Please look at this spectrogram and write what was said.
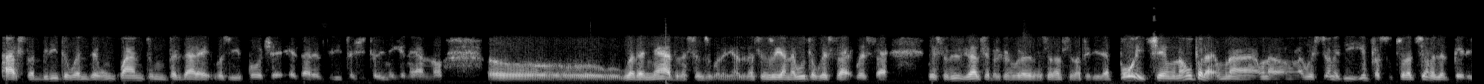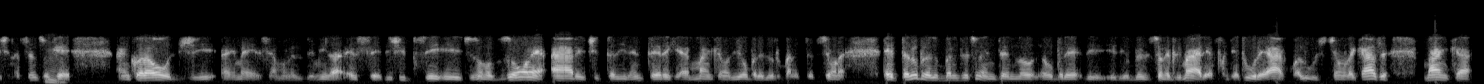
ha stabilito un quantum per dare così voce e dare il diritto ai cittadini che ne hanno uh, guadagnato, nel senso guadagnato, nel senso che hanno avuto questa, questa, questa disgrazia perché non volevano sanarsi la ferita. Poi c'è un'opera, una, una, una, questione di infrastrutturazione del Pedici, nel senso mm. che ancora oggi, ahimè, siamo nel 2016, sì, ci sono zone, aree cittadine intere che mancano di opere di urbanizzazione e per opere di urbanizzazione intendo opere di, di urbanizzazione primaria, fognature, acqua, luce, ci sono le case, manca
